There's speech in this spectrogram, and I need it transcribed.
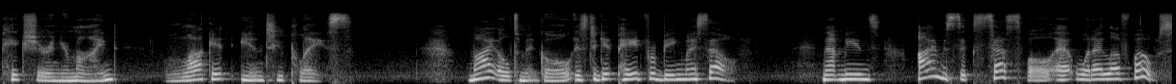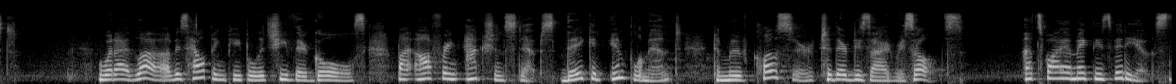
picture in your mind, lock it into place. My ultimate goal is to get paid for being myself. That means I'm successful at what I love most. What I love is helping people achieve their goals by offering action steps they can implement to move closer to their desired results. That's why I make these videos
